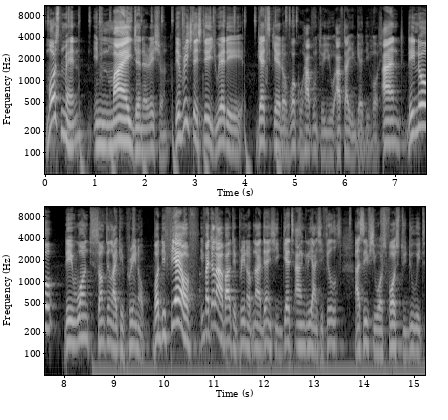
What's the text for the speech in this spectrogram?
most men in my generation they've reached a stage where they get scared of what could happen to you after you get divorced and they know they want something like a prenup. But the fear of if I tell her about a prenup now, then she gets angry and she feels as if she was forced to do it.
